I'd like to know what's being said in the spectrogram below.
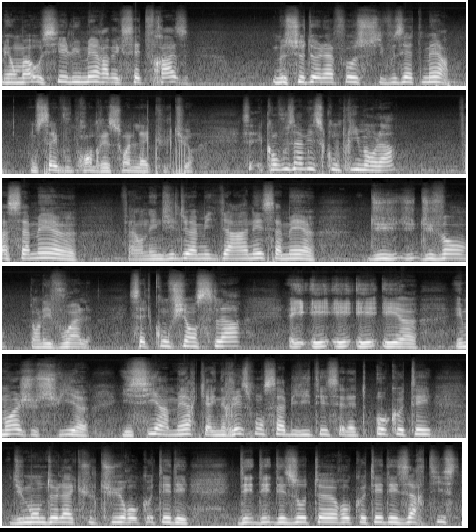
mais on m'a aussi élu maire avec cette phrase Monsieur Delafosse, si vous êtes maire, on sait que vous prendrez soin de la culture. Quand vous avez ce compliment-là, ça met. Euh, on est une ville de la Méditerranée, ça met euh, du, vent dans les voiles. Cette confiance-là. Et, et, moi, je suis ici un maire qui a une responsabilité, c'est d'être aux côtés du monde de la culture, aux côtés des, des, auteurs, aux côtés des artistes,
